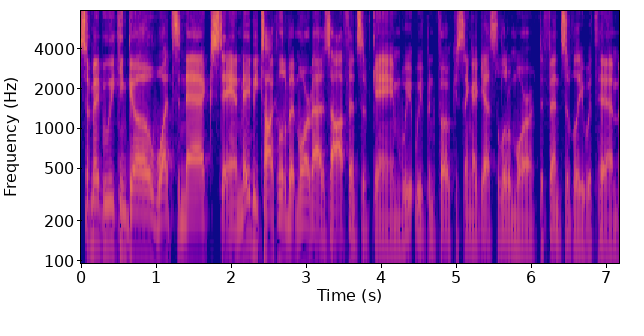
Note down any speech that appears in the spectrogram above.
So maybe we can go what's next and maybe talk a little bit more about his offensive game. We, we've been focusing, I guess, a little more defensively with him.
